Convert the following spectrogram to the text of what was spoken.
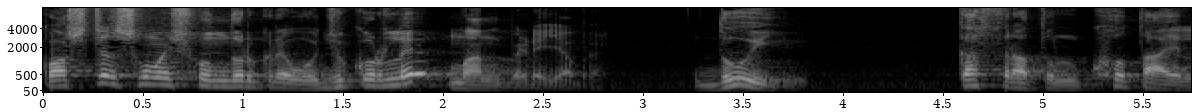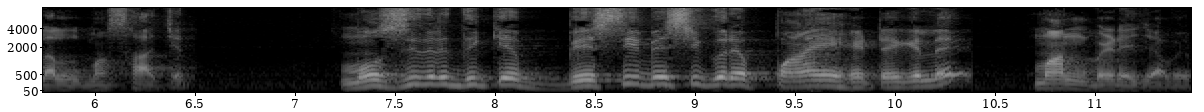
কষ্টের সময় সুন্দর করে অজু করলে মান বেড়ে যাবে। দুই, কাসরাতুল খোতা এলাল মাসাজেদ। মসজিদের দিকে বেশি বেশি করে পায়ে হেঁটে গেলে মান বেড়ে যাবে,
